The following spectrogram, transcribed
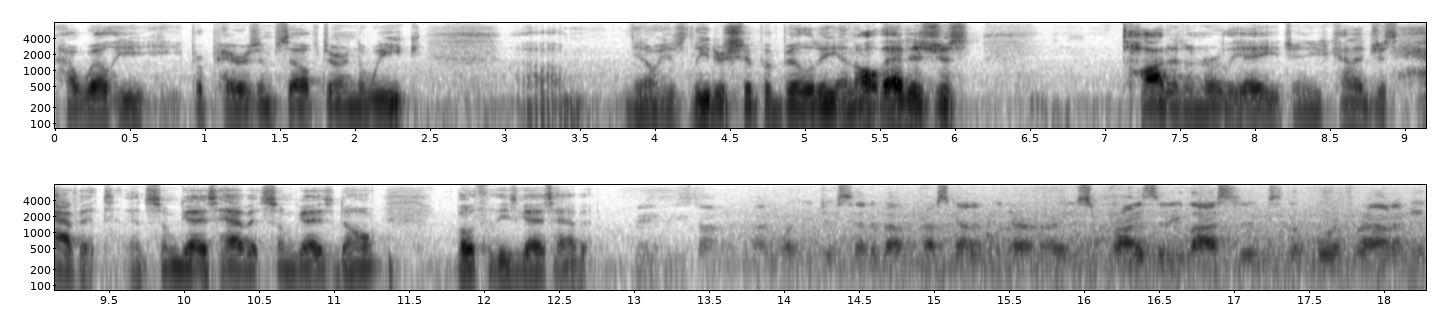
how well he, he prepares himself during the week. Um, you know, his leadership ability, and all that is just taught at an early age, and you kind of just have it. And some guys have it, some guys don't. Both of these guys have it. Based on, on what you just said about Prescott, I mean, are, are you surprised that he lasted into the fourth round? I mean,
